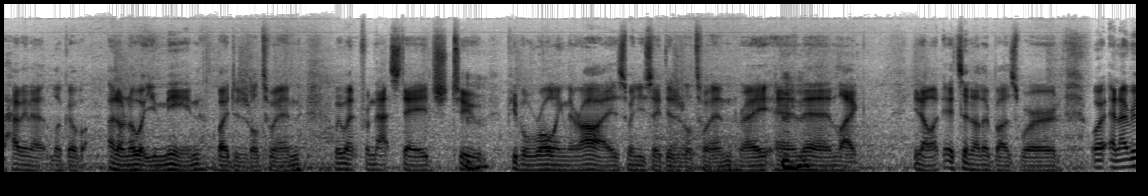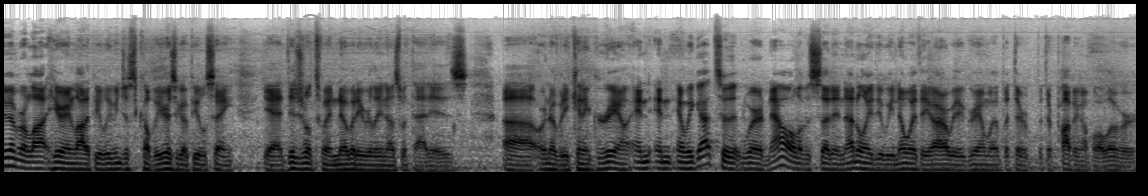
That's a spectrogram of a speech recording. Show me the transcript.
having that look of I don't know what you mean by digital twin. We went from that stage to mm-hmm. people rolling their eyes when you say digital twin, right? And mm-hmm. then like you know, it's another buzzword. Or, and I remember a lot hearing a lot of people, even just a couple years ago, people saying, "Yeah, digital twin. Nobody really knows what that is, uh, or nobody can agree on." And, and and we got to where now all of a sudden, not only do we know what they are, we agree on what, but they're but they're popping up all over,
